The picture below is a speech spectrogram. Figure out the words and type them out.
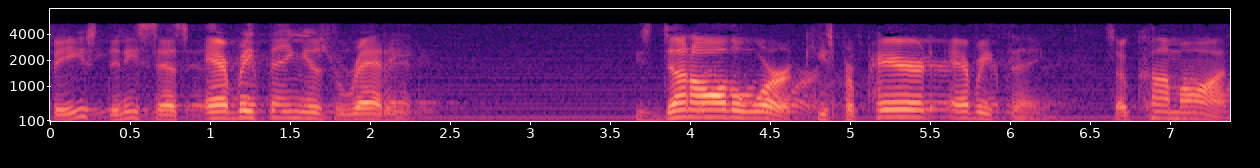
feast. Then he says, everything is ready. He's done all the work, he's prepared everything. So come on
